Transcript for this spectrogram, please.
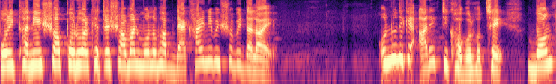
পরীক্ষা নিয়ে সব পড়ুয়ার ক্ষেত্রে সমান মনোভাব দেখায়নি বিশ্ববিদ্যালয়। অন্যদিকে আরেকটি খবর হচ্ছে, বন্ধ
